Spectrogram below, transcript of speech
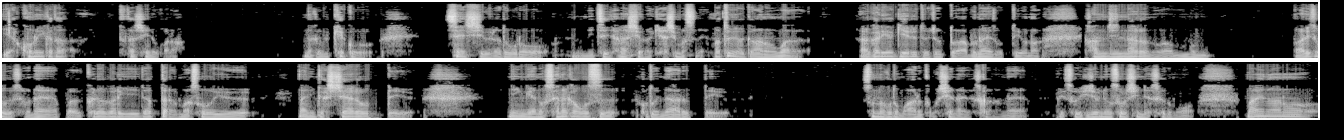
いや、この言い方、正しいのかな？なんか結構、センシティブなところについて話したような気がしますね。まあとにかくあの、まあ、明かりが消えるとちょっと危ないぞっていうような感じになるのが、もう、ありそうですよね。やっぱ暗がりだったら、まあそういう何かしてやろうっていう人間の背中を押すことになるっていう、そんなこともあるかもしれないですからね。それ非常に恐ろしいんですけども、前のあの、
